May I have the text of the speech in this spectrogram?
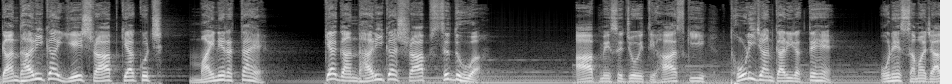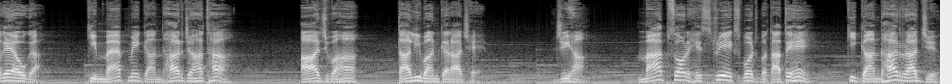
गांधारी का ये श्राप क्या कुछ मायने रखता है? क्या गांधारी का श्राप सिद्ध हुआ? आप में से जो इतिहास की थोड़ी जानकारी रखते हैं, उन्हें समझ आ गया होगा कि मैप में गांधार जहाँ था, आज वहाँ तालिबान का राज है। जी हाँ, मैप्स और हिस्ट्री एक्सपर्ट्स बताते हैं कि गांधार राज्य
